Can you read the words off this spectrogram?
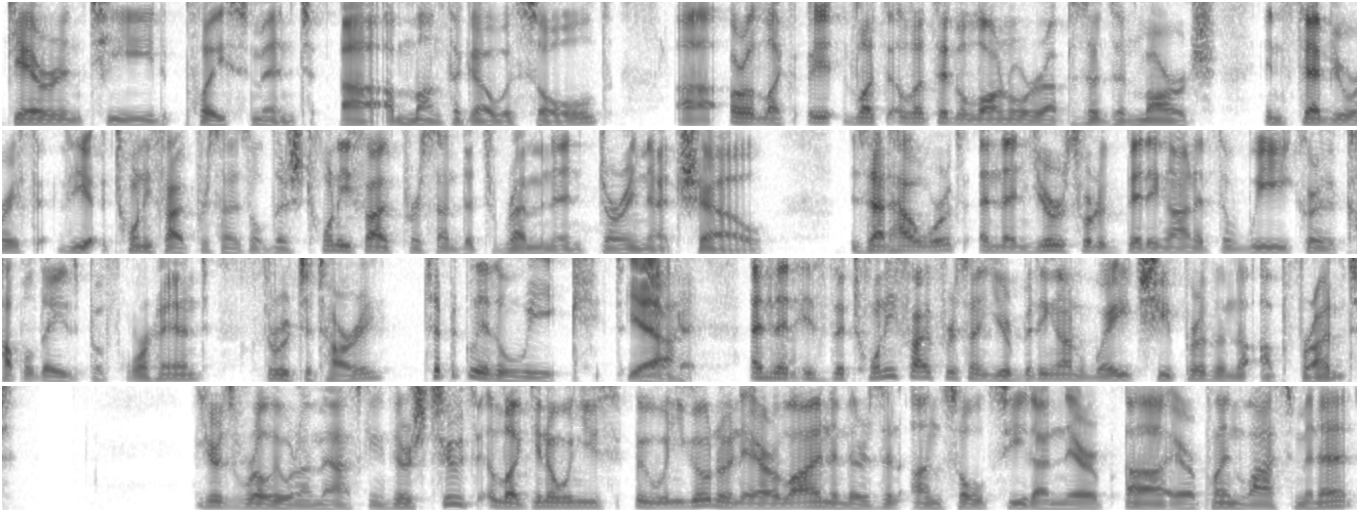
guaranteed placement uh, a month ago was sold. Uh, or like it, let's let's say the Law and Order episodes in March in February the 25% is sold. There's 25% that's remnant during that show. Is that how it works? And then you're sort of bidding on it the week or the couple days beforehand through Tatari? Typically the week. Yeah. Okay. And then is the 25% you're bidding on way cheaper than the upfront? Here's really what I'm asking. There's two, th- like, you know, when you when you go to an airline and there's an unsold seat on an air, uh, airplane last minute,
